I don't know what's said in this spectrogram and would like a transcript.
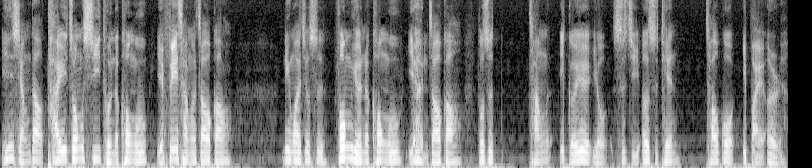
影响到台中西屯的空屋也非常的糟糕。另外就是丰原的空屋也很糟糕，都是长一个月有十几二十天超过一百二了。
